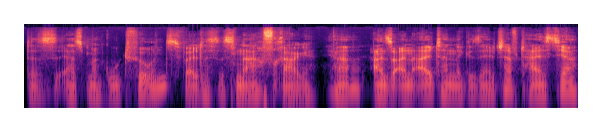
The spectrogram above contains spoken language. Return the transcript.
das ist erstmal gut für uns, weil das ist Nachfrage. Ja, also eine alternde Gesellschaft heißt ja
